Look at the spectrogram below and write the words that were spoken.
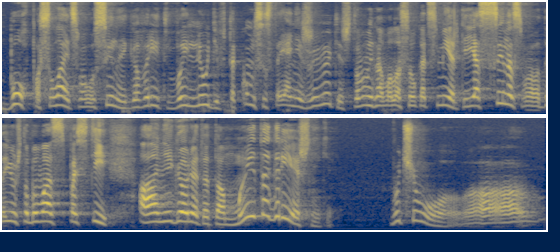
Бог посылает своего Сына и говорит, вы, люди, в таком состоянии живете, что вы на волосок от смерти. Я Сына Своего даю, чтобы вас спасти. А они говорят, это мы-то грешники. Вы чего?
